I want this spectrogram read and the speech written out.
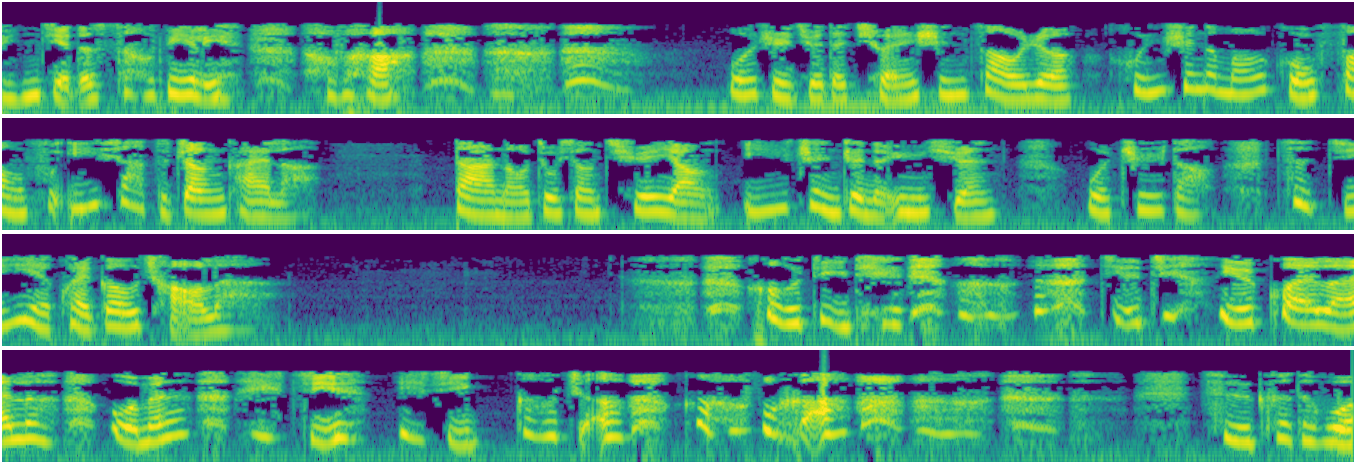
云姐的骚逼里，好不好？我只觉得全身燥热，浑身的毛孔仿佛一下子张开了。大脑就像缺氧，一阵阵的晕眩。我知道自己也快高潮了，好弟弟，姐姐也快来了，我们一起一起高潮，好不好？此刻的我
